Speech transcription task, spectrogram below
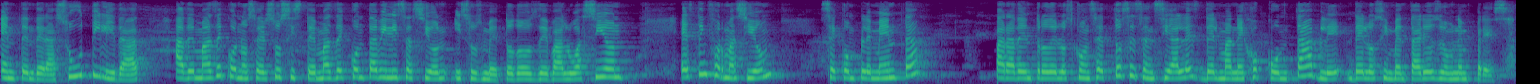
entenderás su utilidad, además de conocer sus sistemas de contabilización y sus métodos de evaluación. Esta información se complementa para dentro de los conceptos esenciales del manejo contable de los inventarios de una empresa.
